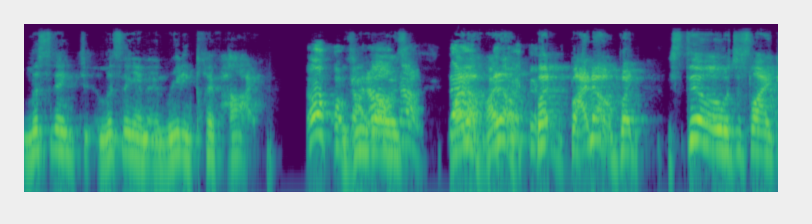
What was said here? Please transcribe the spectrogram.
listening to, listening and, and reading Cliff High. Oh, God, no, oh, always, no, no. I know, I know, but, but I know, but still, it was just like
